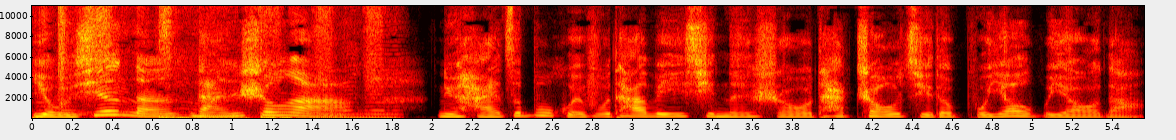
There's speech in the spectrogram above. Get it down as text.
有些男男生啊，女孩子不回复他微信的时候，他着急的不要不要的；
